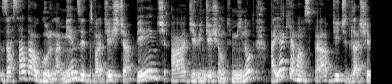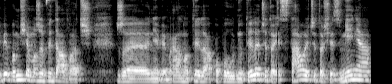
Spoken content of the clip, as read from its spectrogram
zasada ogólna między 25 a 90 minut. A jak ja mam sprawdzić dla siebie, bo mi się może wydawać, że nie wiem, rano tyle, a po południu tyle, czy to jest stałe, czy to się zmienia.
